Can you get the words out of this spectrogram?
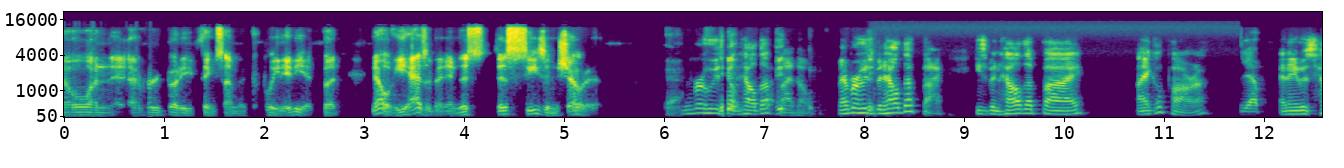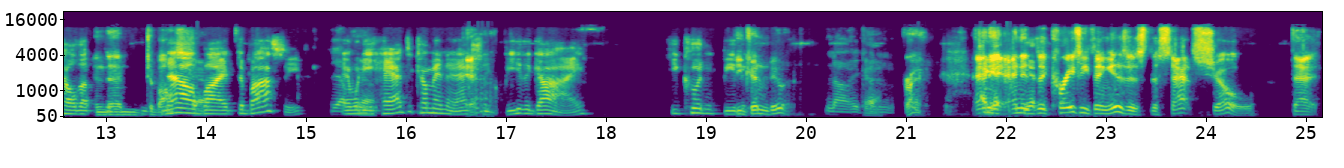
no one, everybody thinks I'm a complete idiot. But no, he hasn't been, and this this season showed it. remember who he's You know, been held up it- by though. Remember who's been held up by? He's been held up by Ike Opara, Yep. and then he was held up And then Dibassy. now yeah. by Dibassy. Yep. And when he had to come in and actually Yeah. be the guy, he couldn't be he the couldn't do it. no, he couldn't. Right. And, get- and yeah. the crazy thing is, is the stats show that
